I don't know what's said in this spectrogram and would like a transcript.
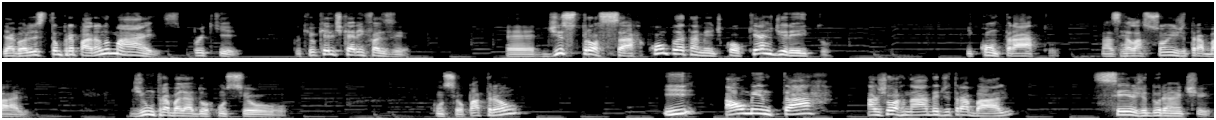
e agora eles estão preparando mais. Por quê? Porque o que eles querem fazer é destroçar completamente qualquer direito e contrato nas relações de trabalho de um trabalhador com seu com seu patrão e aumentar a jornada de trabalho, seja durante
